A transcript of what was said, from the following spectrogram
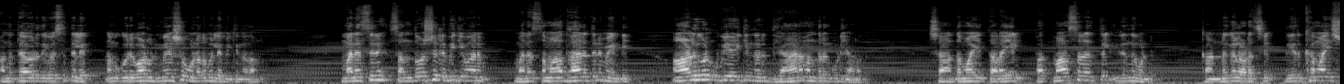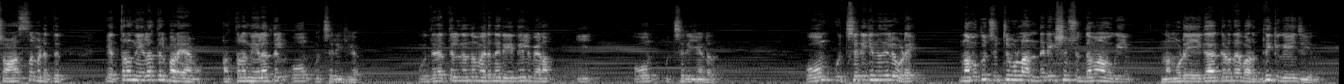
അന്നത്തെ ആ ഒരു ദിവസത്തിൽ നമുക്ക് ഒരുപാട് ഉന്മേഷവും ഉണർവ് ലഭിക്കുന്നതാണ്. മനസ്സിന് സന്തോഷം ലഭിക്കുവാനും മനസ്സമാധാനത്തിനും വേണ്ടി ആളുകൾ ഉപയോഗിക്കുന്ന ഒരു ധ്യാന മന്ത്രം കൂടിയാണത്. ശാന്തമായി തറയിൽ പത്മാസനത്തിൽ ഇരുന്നു കൊണ്ട് കണ്ണുകൾ അടച്ച് ദീർഘമായി ശ്വാസമെടുത്ത് എത്ര നീളത്തിൽ പറയാമോ അത്ര നീളത്തിൽ ഓം ഉച്ചരിക്കുക. ഉദരത്തിൽ നിന്നും വരുന്ന രീതിയിൽ വേണം ഈ ഓം ഉച്ചരിക്കേണ്ടത്. ഓം ഉച്ചരിക്കുന്നതിലൂടെ നമുക്ക് ചുറ്റുമുള്ള അന്തരീക്ഷം ശുദ്ധമാവുകയും നമ്മുടെ ഏകാഗ്രത വർദ്ധിക്കുകയും ചെയ്യുന്നു.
